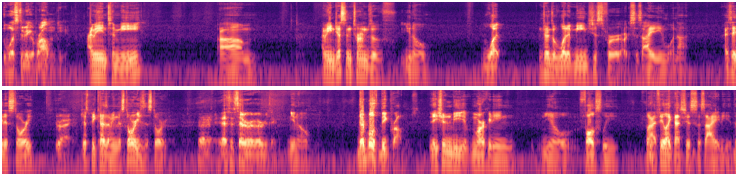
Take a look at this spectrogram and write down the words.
What's the bigger problem to you? I mean, to me, um, I mean, just in terms of you know what, in terms of what it means just for our society and whatnot, I say the story. Right, Just because I mean, the story is the story. right. That's the center of everything. You know, they're both big problems. They shouldn't be marketing, you know, falsely. But I feel like that's just society. I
